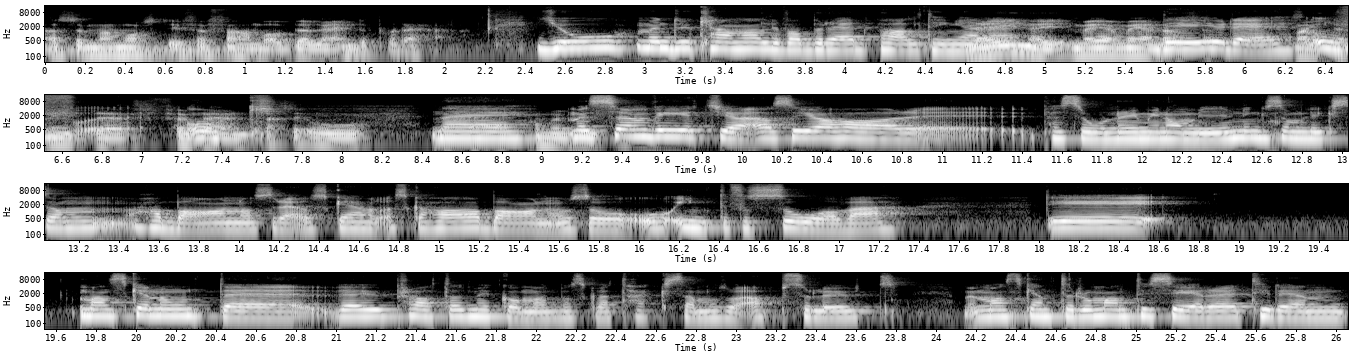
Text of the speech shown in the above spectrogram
alltså man måste ju för fan vara beredd på det här. Jo, men du kan aldrig vara beredd på allting eller? Nej, nej, men jag menar Det är så ju det. Man kan Uff, inte förvänta och- sig, oh, här Nej, men sen vet jag, alltså jag har eh, personer i min omgivning som liksom har barn och sådär och ska, ska ha barn och så och inte få sova. Det man ska nog inte, vi har ju pratat mycket om att man ska vara tacksam och så, absolut. Men man ska inte romantisera det till den,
